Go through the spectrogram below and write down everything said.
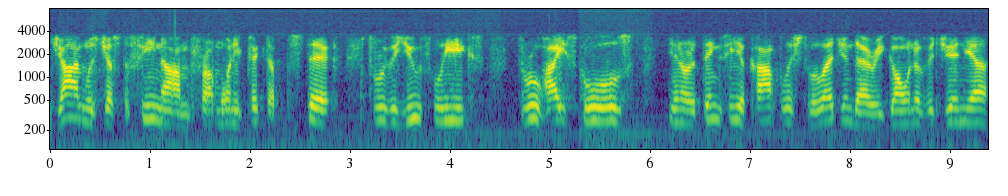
John was just a phenom from when he picked up the stick through the youth leagues, through high schools, you know, the things he accomplished were legendary going to Virginia.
